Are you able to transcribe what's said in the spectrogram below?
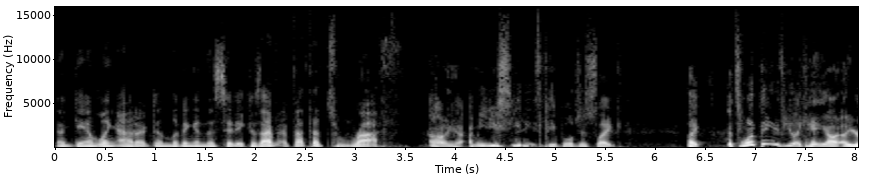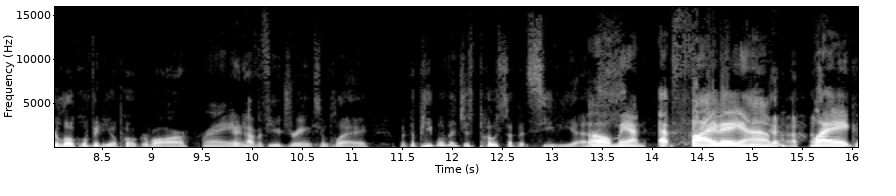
a gambling addict and living in the city because I bet that's rough. Oh yeah, I mean you see these people just like, like it's one thing if you like hang out at your local video poker bar Right. and have a few drinks and play, but the people that just post up at CVS. Oh man, at 5 a.m. Yeah. Like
